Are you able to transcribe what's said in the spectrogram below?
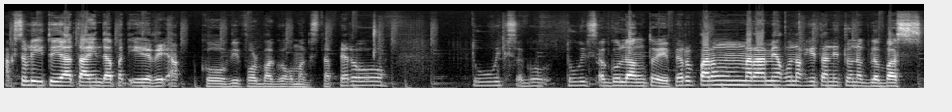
Actually, ito yata yung dapat i-react ko before bago ako mag-stop. Pero, 2 weeks ago, 2 weeks ago lang to eh. Pero parang marami ako nakita nito naglabas,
